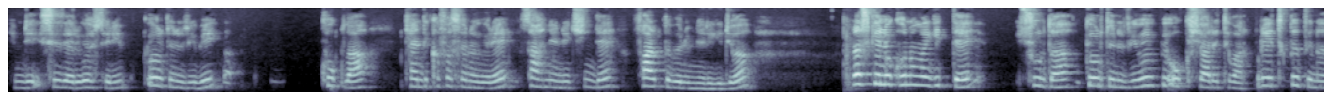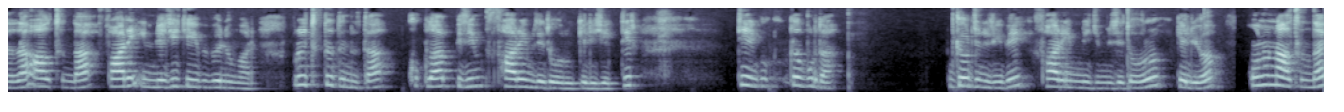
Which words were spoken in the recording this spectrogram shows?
Şimdi sizlere göstereyim. Gördüğünüz gibi kukla kendi kafasına göre sahnenin içinde farklı bölümlere gidiyor. Rastgele konuma git de şurada gördüğünüz gibi bir ok işareti var. Buraya tıkladığınızda altında fare imleci diye bir bölüm var. Buraya tıkladığınızda kukla bizim faremize doğru gelecektir. Diyelim ki kukla burada. Gördüğünüz gibi fare imlecimize doğru geliyor. Onun altında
